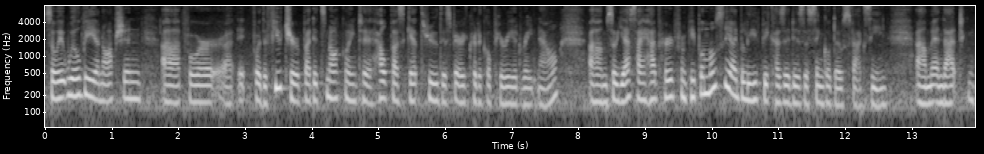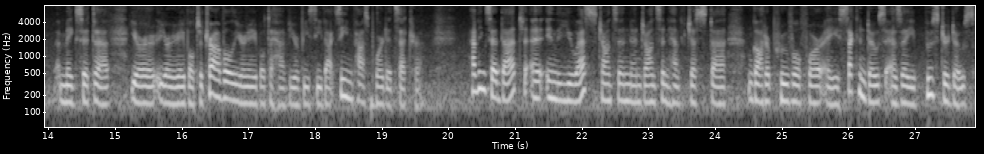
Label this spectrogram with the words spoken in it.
So it will be an option uh, for uh, for the future, but it's not going to help us get through this very critical period right now. Um, so yes, I have heard from people, mostly I believe because it is a single dose vaccine, um, and that makes it uh, you're you're able to travel, you're able to have your BC vaccine passport, etc. Having said that, uh, in the U.S., Johnson and Johnson have just uh, got approval for a second dose as a booster dose,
